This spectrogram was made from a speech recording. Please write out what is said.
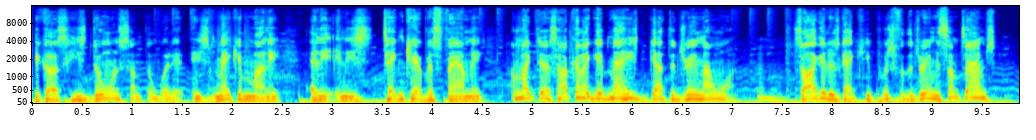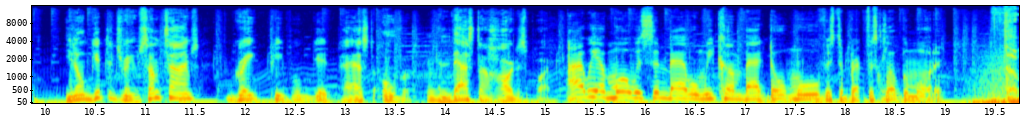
because he's doing something with it. He's making money and, he, and he's taking care of his family. I'm like this. How can I get mad? He's got the dream I want. So all I can do is got to keep pushing for the dream. And sometimes you don't get the dream. Sometimes great people get passed over, and mm-hmm. that's the hardest part. All right, we have more with Sinbad when we come back. Don't move. It's the Breakfast Club. Good morning. The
